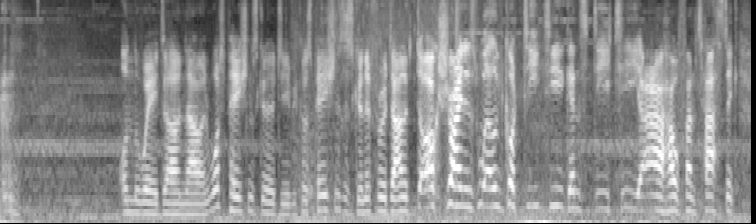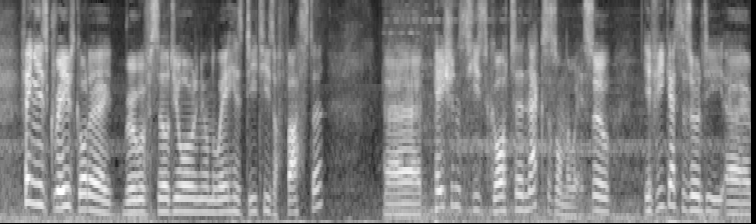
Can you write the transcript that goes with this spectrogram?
on the way down now. And what's Patience going to do? Because Patience is going to throw down a Dark Shrine as well. We've got DT against DT. Ah, how fantastic. Thing is, Graves got a robo facility already on the way. His DTs are faster. Uh, Patience, he's got a Nexus on the way. So, if he gets his own D, uh,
